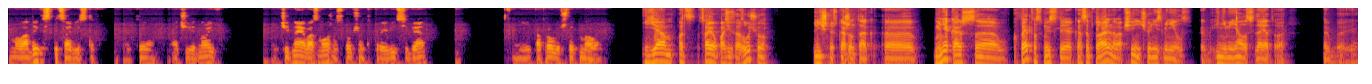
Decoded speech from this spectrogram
молодых специалистов это очередной, очередная возможность, в общем-то, проявить себя и попробовать что-то новое. Я свою позицию озвучу, личную, скажем так. Э, мне кажется, в этом смысле концептуально вообще ничего не изменилось. Как бы, и не менялось до этого. Как бы,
